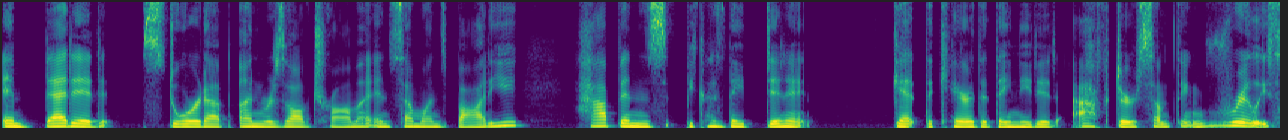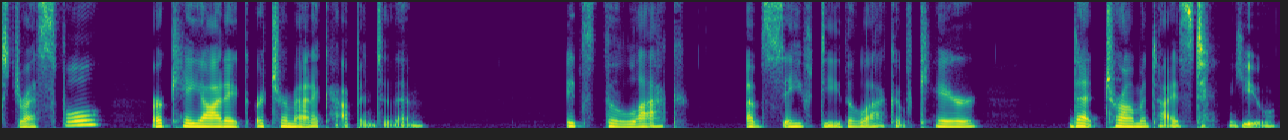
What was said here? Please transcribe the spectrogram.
embedded stored up unresolved trauma in someone's body happens because they didn't get the care that they needed after something really stressful or chaotic or traumatic happened to them. It's the lack of safety, the lack of care that traumatized you.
